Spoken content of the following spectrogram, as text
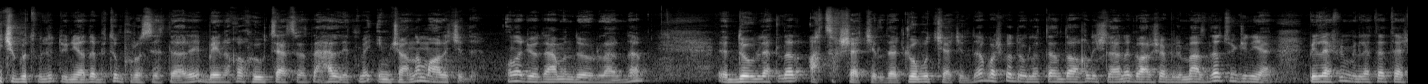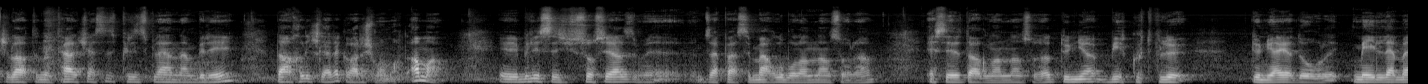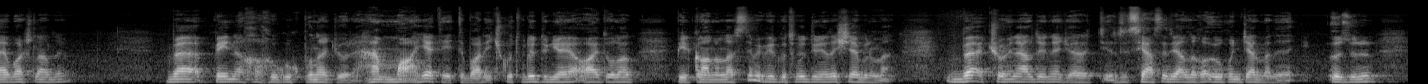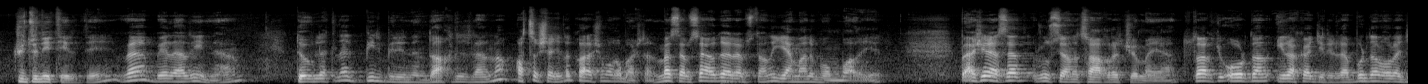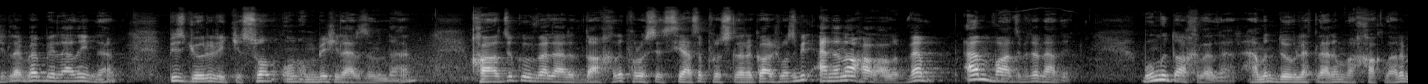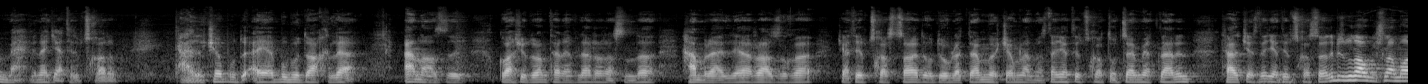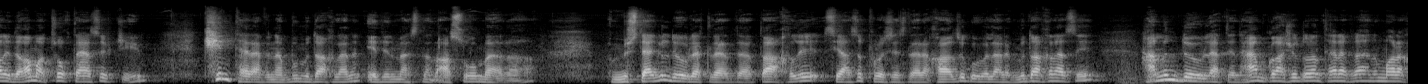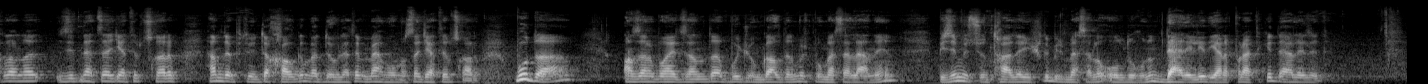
iki qütblü dünyada bütün prosesləri beynəlxalq hüquq çərçivəsində həll etmə imkanına malik idi. Ona görə də həmin dövrlərdə e, dövlətlər açıq şəkildə, kobud şəkildə başqa dövlətlərin daxili işlərinə qarışa bilməzdilər. Çünki niyə? Birləşmiş Millətlər Təşkilatının təhlükəsiz prinsiplərindən biri daxili işlərə qarışmamaqdır. Amma e, bilirsiniz ki, sosializm cəbhəsi məğlub olandan sonra SSR dağılandan sonra dünya bir qütblü dünyaya doğru meylləməyə başladı və beynəlxalq hüquq buna görə həm mahiyyət etibarı iki qütblü dünyaya aid olan bir qanunlar sistemi bir qütblü dünyada işləyə bilməz və köhnəldiyinə görə siyasi reallığa uyğun gəlmədən özünün gücünü itirdi və beləliklə dövlətlər bir-birinin daxilizlərinə açıq şəkildə qarışmağa başladı. Məsələn, Səudi Ərəbistanı Yəməni bombalayır. Bəşir Əsəd Rusiyanı çağırır köməyə. Tutaq ki, oradan İraqa girirlər, buradan ora girirlər və beləliklə biz görürük ki, son 10-15 il ərzində xarici qüvvələrin daxili proses, siyasi proseslərə qarışması bir ənənə hal alıb və ən vacibi də nədir? Bu müdaxilələr həmin dövlətlərin və xalqların məhvinə gətirib çıxarıb. Təhlükə budur. Əgər bu müdaxilə ən azı qarşı duran tərəflər arasında həmrəyliyə, razılığa gətirib çıxarsaydı, o dövlətlərin möhkəmlənməsinə gətirib çıxarsaydı, o cəmiyyətlərin təhlükəsinə gətirib çıxarsaydı, biz bunu alqışlamalıydıq. Amma çox təəssüf ki, kim tərəfindən bu müdaxilənin edilməsindən asılı olmayaraq, müstəqil dövlətlərdə daxili siyasi proseslərə xarici qüvvələrin müdaxiləsi həmin dövlətin, həm qarşı duran tərəflərin maraqlarına zidd nəticə gətirib çıxarıb, həm də bütünlükdə xalqın və dövlətin məhv olmasına gətirib çıxarıb. Bu da Azərbaycanda bu gün qaldırmış bu məsələnin bizim üçün tale yüklü bir məsələ olduğunun dəlilidir, yəni praktiki dəlilidir.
